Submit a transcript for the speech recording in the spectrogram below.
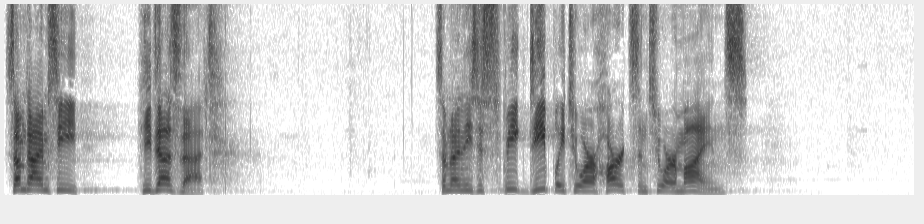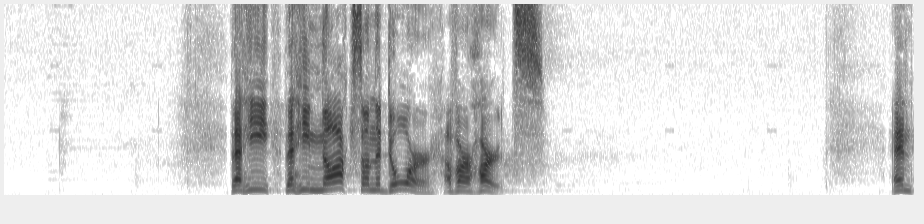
Sometimes he, he does that. Sometimes he needs to speak deeply to our hearts and to our minds. that he, that he knocks on the door of our hearts. And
